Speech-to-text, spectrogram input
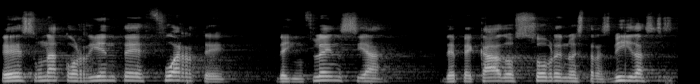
es una corriente fuerte de influencia de pecado sobre nuestras vidas,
